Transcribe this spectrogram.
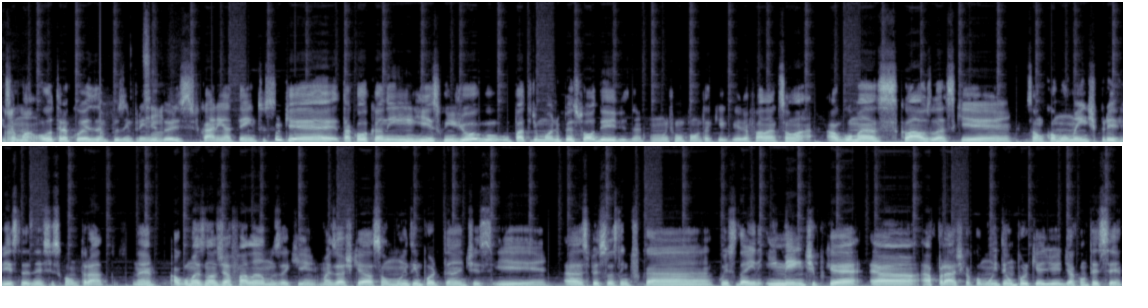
Isso uhum. é uma uhum. outra coisa para os empreendedores Sim. ficarem atentos, porque está colocando em risco, em jogo, o patrimônio pessoal deles, né? Um último ponto aqui que eu queria falar, que são algumas cláusulas que são comumente previstas nesses contratos, né? Algumas nós já falamos aqui, mas eu acho que elas são muito importantes e as pessoas têm que ficar com isso daí em mente, porque é, é a, a prática comum e tem um porquê de, de acontecer.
